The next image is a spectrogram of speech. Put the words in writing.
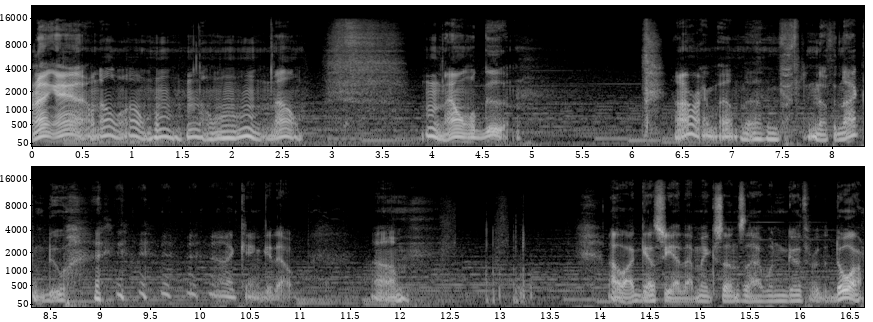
Right, yeah, no, no, mm, no, mm, no. Mm, that don't look good. All right, well, uh, nothing I can do. I can't get out. Um. Oh, I guess, yeah, that makes sense that I wouldn't go through the door.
